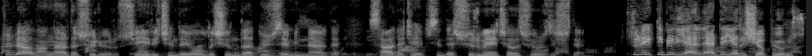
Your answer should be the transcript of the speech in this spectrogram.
Türlü türlü alanlarda sürüyoruz. Şehir içinde, yol dışında, düz zeminlerde. Sadece hepsinde sürmeye çalışıyoruz işte. Sürekli bir yerlerde yarış yapıyoruz.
